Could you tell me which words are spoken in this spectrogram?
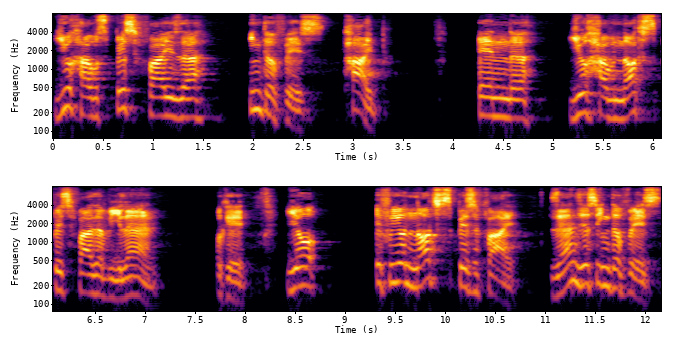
you have specified the interface type and uh, you have not specified the VLAN. Okay, you if you not specify, then this interface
